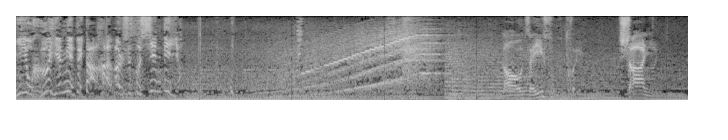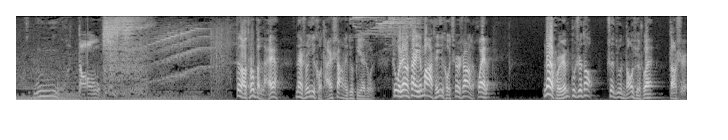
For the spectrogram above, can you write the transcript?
你有何颜面对大汉二十四先帝呀？老贼速，杀你无刀。这老头本来呀，那时候一口痰上来就憋住了。诸葛亮再一骂他，一口气上来，坏了。那会儿人不知道，这就脑血栓，当时。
